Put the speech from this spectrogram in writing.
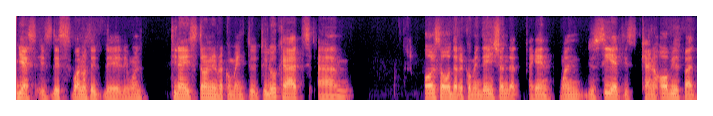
yes, is this one of the, the, the one thing I strongly recommend to, to look at. Um, also, the recommendation that, again, when you see it, it's kind of obvious, but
